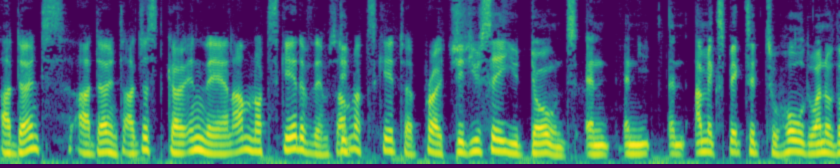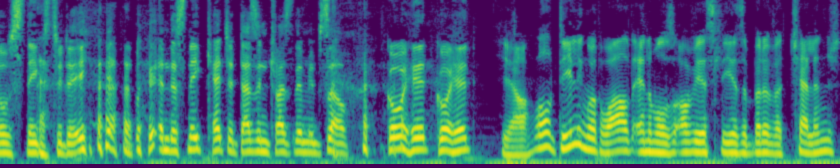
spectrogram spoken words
I don't, I don't. I just go in there and I'm not scared of them, so Did- I'm not scared to approach. Did you say you don't and and and I'm expected to hold one of those snakes today and the snake catcher doesn't trust them himself. Go ahead, go ahead. Yeah, well, dealing with wild animals obviously is a bit of a challenge.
